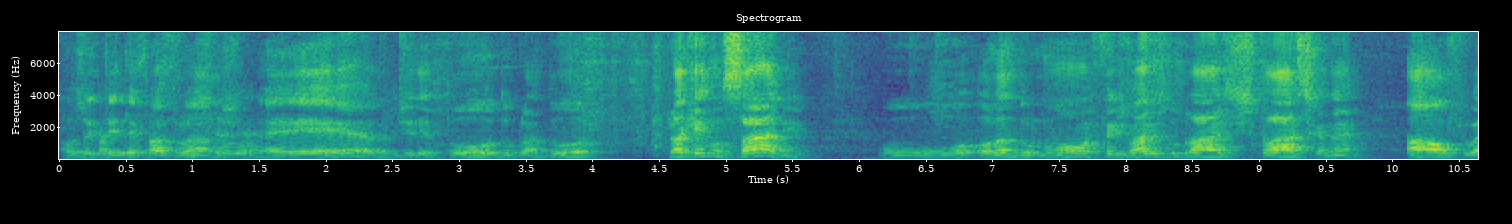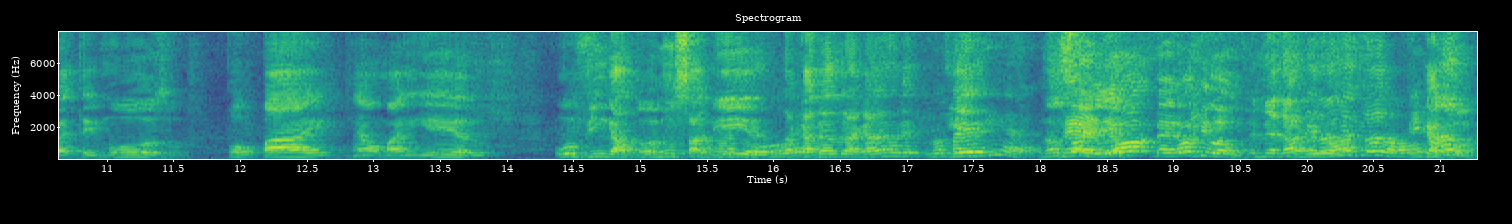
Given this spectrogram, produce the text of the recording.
aos 84 anos. Né? É, diretor, dublador. Pra quem não sabe, o Orlando Drummond fez várias dublagens clássicas, né? Alf, o É Teimoso, Popeye, né? o Marinheiro, o Vingador, não sabia, Vingador. da Caverna do Dragão. Não sabia. Não sabia. melhor, melhor vilão. Melhor vilão vilão. Vingador. Não,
